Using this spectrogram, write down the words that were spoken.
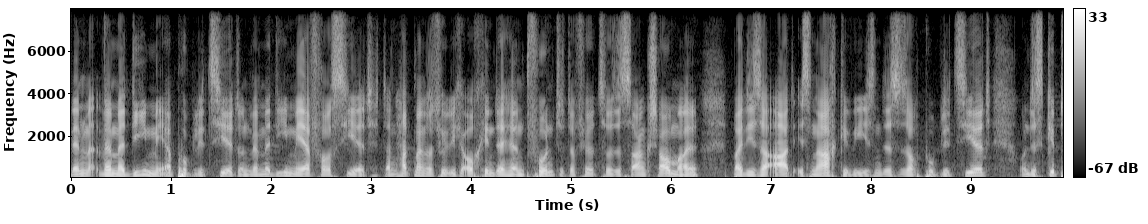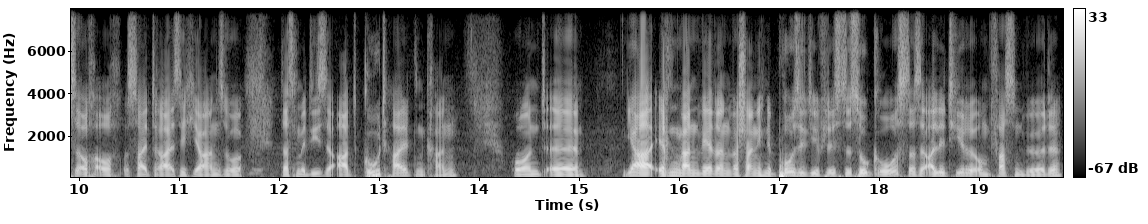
wenn, wenn man die mehr publiziert und wenn man die mehr forciert, dann hat man natürlich auch hinterher einen Pfund dafür zu sagen, schau mal, bei dieser Art ist nachgewiesen, das ist auch publiziert und es gibt es auch, auch seit 30 Jahren so, dass man diese Art gut halten kann. Und äh, ja, irgendwann wäre dann wahrscheinlich eine Positivliste so groß, dass er alle Tiere umfassen würde,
